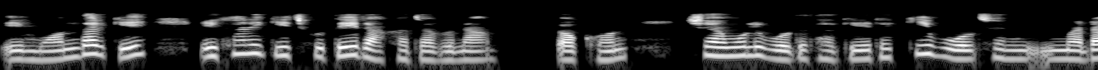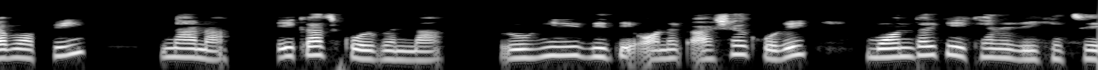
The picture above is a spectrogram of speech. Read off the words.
এই মন্দারকে এখানে কিছুতেই রাখা যাবে না। তখন শ্যামলী বলতে থাকে, এটা কি বলছেন ম্যাডাম আপনি? না না, এই কাজ করবেন না। রোহিণী দিদি অনেক আশা করে মন্দারকে এখানে রেখেছে।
